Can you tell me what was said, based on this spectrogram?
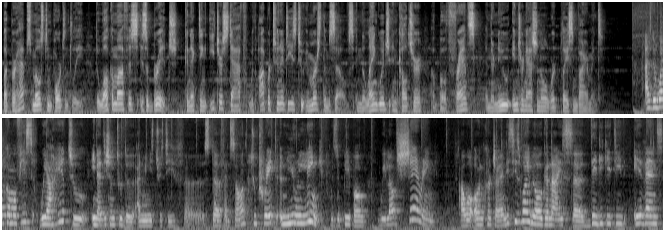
But perhaps most importantly, the Welcome Office is a bridge connecting ITER staff with opportunities to immerse themselves in the language and culture of both France and their new international workplace environment. As the Welcome Office, we are here to, in addition to the administrative uh, stuff and so on, to create a new link with the people. We love sharing our own culture and this is why we organize uh, dedicated events,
